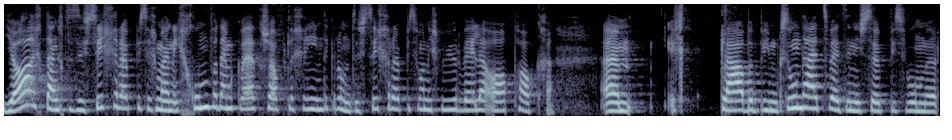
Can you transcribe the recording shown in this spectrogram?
Ja, ich denke, das ist sicher etwas, ich meine, ich komme von dem gewerkschaftlichen Hintergrund, das ist sicher etwas, was ich würde anpacken ähm, Ich glaube, beim Gesundheitswesen ist es etwas, wo man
